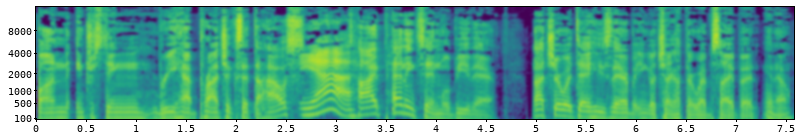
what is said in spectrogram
fun, interesting rehab projects at the house. Yeah. Ty Pennington will be there. Not sure what day he's there, but you can go check out their website. But you know,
